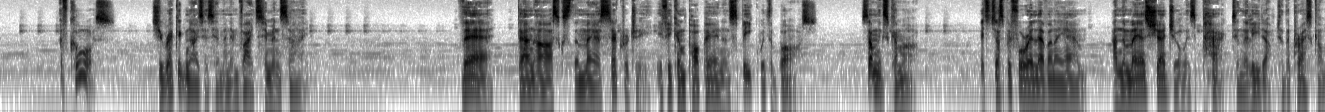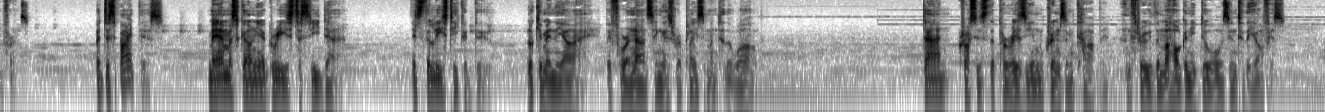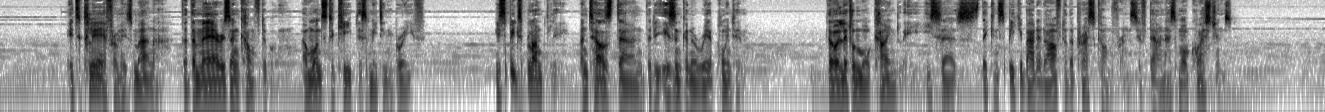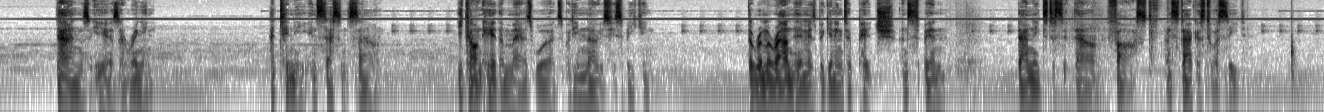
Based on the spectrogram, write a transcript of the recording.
Of course. She recognizes him and invites him inside. There, Dan asks the mayor's secretary if he can pop in and speak with the boss. Something's come up. It's just before 11 a.m., and the mayor's schedule is packed in the lead up to the press conference. But despite this, Mayor Moscone agrees to see Dan. It's the least he could do look him in the eye before announcing his replacement to the world. Dan crosses the Parisian crimson carpet and through the mahogany doors into the office. It's clear from his manner that the mayor is uncomfortable and wants to keep this meeting brief. He speaks bluntly and tells Dan that he isn't going to reappoint him. Though a little more kindly, he says they can speak about it after the press conference if Dan has more questions. Dan's ears are ringing. A tinny, incessant sound. He can't hear the mayor's words, but he knows he's speaking. The room around him is beginning to pitch and spin. Dan needs to sit down, fast, and staggers to a seat.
